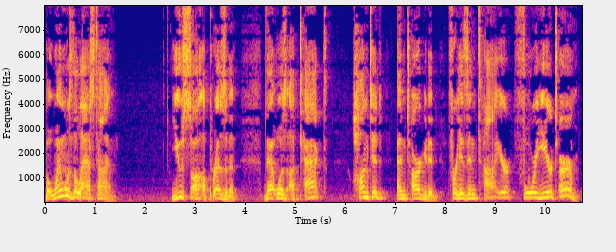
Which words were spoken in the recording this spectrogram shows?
But when was the last time you saw a president that was attacked, hunted, and targeted for his entire four year term?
